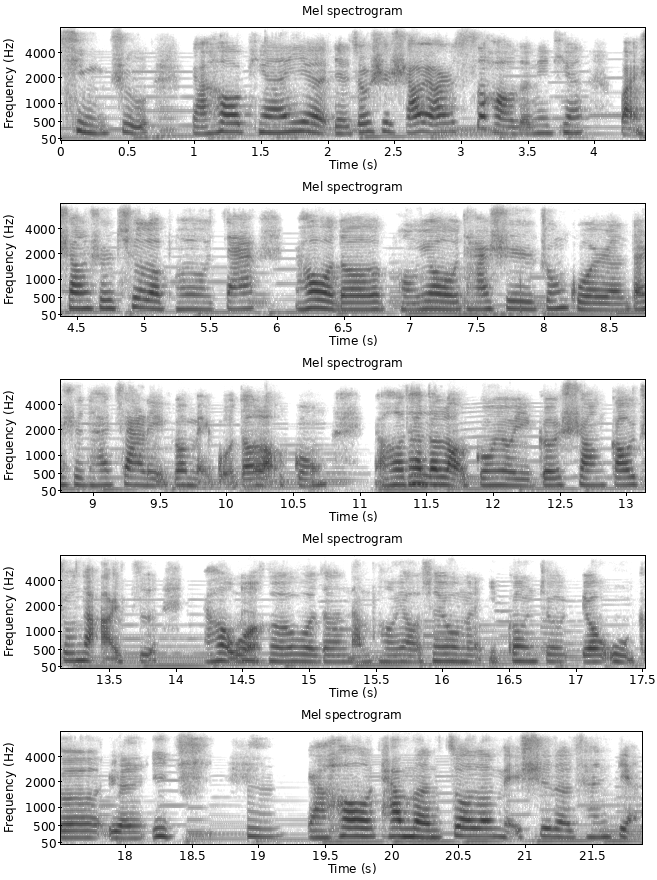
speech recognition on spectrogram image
庆祝，然后平安夜，也就是十二月二十四号的那天晚上，是去了朋友家。然后我的朋友她是中国人，但是她嫁了一个美国的老公。然后她的老公有一个上高中的儿子。然后我和我的男朋友，所以我们一共就有五个人一起。嗯。然后他们做了美式的餐点，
